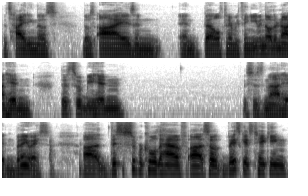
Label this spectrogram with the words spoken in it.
that's hiding those those eyes and and belt and everything, even though they're not hidden. This would be hidden. This is not hidden. But anyways, uh, this is super cool to have. Uh, so basically it's taking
